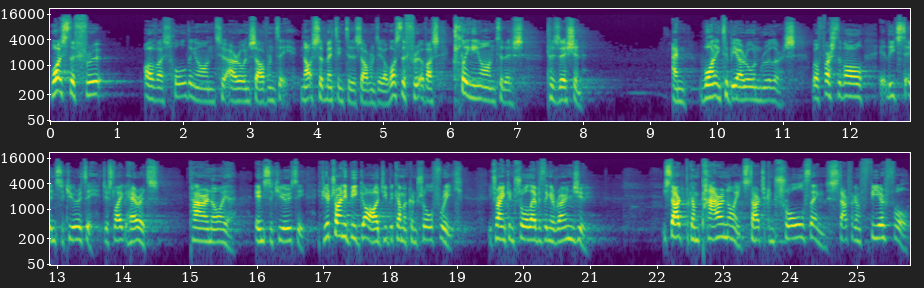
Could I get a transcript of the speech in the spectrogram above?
What's the fruit of us holding on to our own sovereignty, not submitting to the sovereignty of God? What's the fruit of us clinging on to this position and wanting to be our own rulers? Well, first of all, it leads to insecurity, just like Herod's paranoia, insecurity. If you're trying to be God, you become a control freak. You try and control everything around you. You start to become paranoid, start to control things, start to become fearful.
